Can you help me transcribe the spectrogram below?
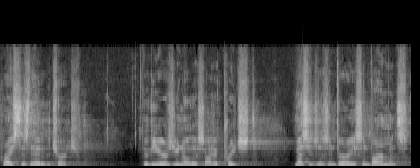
Christ is the head of the church. Through the years, you know this, I have preached messages in various environments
